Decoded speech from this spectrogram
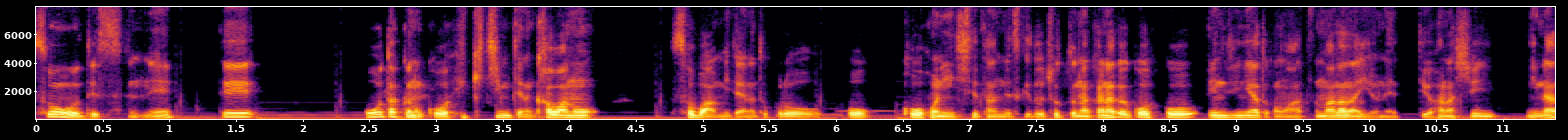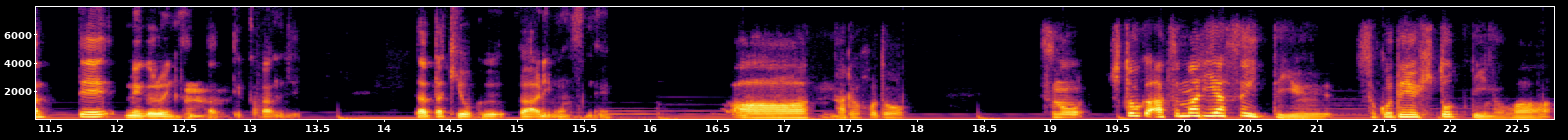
そうですね。で、大田区のこう僻地みたいな川のそばみたいなところを候補にしてたんですけど、ちょっとなかなかこうこうエンジニアとかも集まらないよねっていう話になって、目黒になったっていう感じだった記憶がありますね。ああ、なるほど。その人が集まりやすいっていう、そこでいう人っていうのは、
